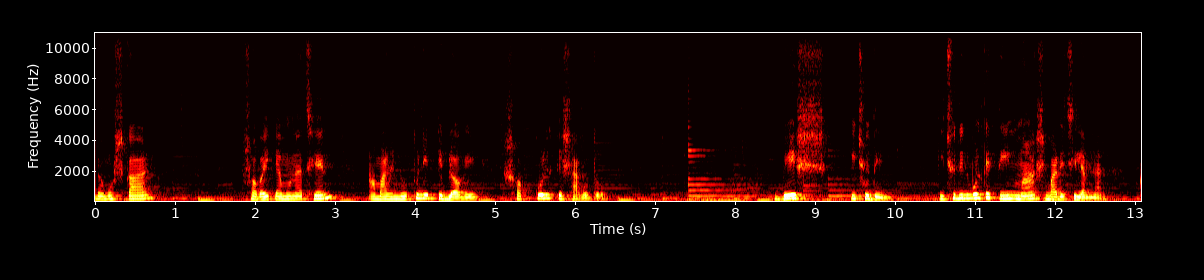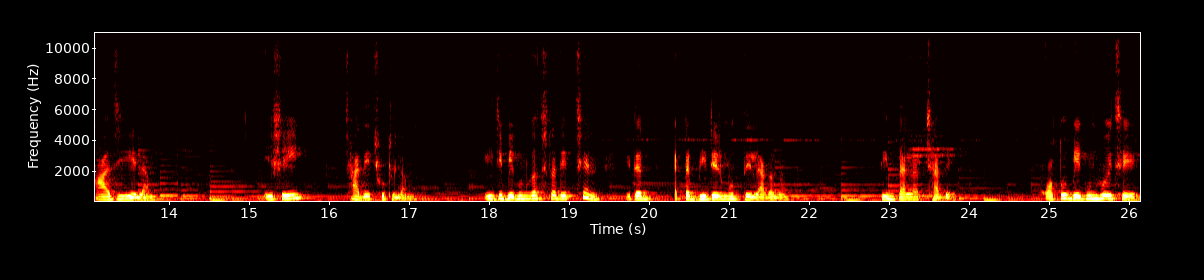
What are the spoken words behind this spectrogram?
নমস্কার। সবাই কেমন আছেন? আমার নতুন একটি ব্লগে সকলকে স্বাগত। বেশ কিছুদিন কিছুদিন বলতে তিন মাস বাড়ি ছিলাম না, আজই এলাম। এসেই ছাদে ছুটলাম। এই যে বেগুন গাছটা দেখছেন, এটা একটা বেডের মধ্যে লাগানো, তিনতলার ছাদে। কত বেগুন হয়েছে,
